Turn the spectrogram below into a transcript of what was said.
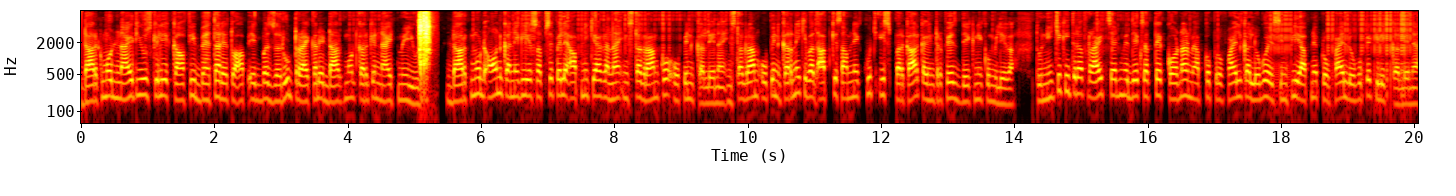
डार्क मोड नाइट यूज़ के लिए काफ़ी बेहतर है तो आप एक बार ज़रूर ट्राई करें डार्क मोड करके नाइट में यूज़ डार्क मोड ऑन करने के लिए सबसे पहले आपने क्या करना है? इंस्टाग्राम को ओपन कर लेना है। इंस्टाग्राम ओपन करने के बाद आपके सामने कुछ इस प्रकार का इंटरफेस देखने को मिलेगा। तो नीचे की तरफ़ राइट साइड में देख सकते हैं कॉर्नर में आपको प्रोफ़ाइल का लोगो है। सिंपली आपने प्रोफ़ाइल लोगो पे क्लिक कर लेना है।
